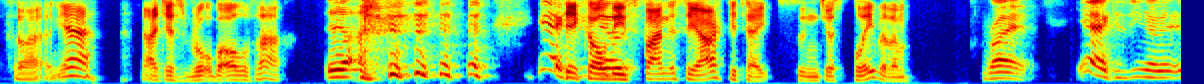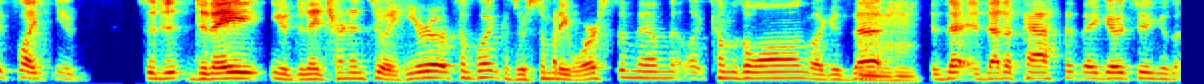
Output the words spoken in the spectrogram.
So uh, yeah, I just wrote about all of that. Yeah. yeah. Take all know, these fantasy archetypes and just play with them. Right. Yeah, because you know it's like you know so do, do they, you know, do they turn into a hero at some point because there's somebody worse than them that like comes along? Like, is that mm-hmm. is that is that a path that they go to? Because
